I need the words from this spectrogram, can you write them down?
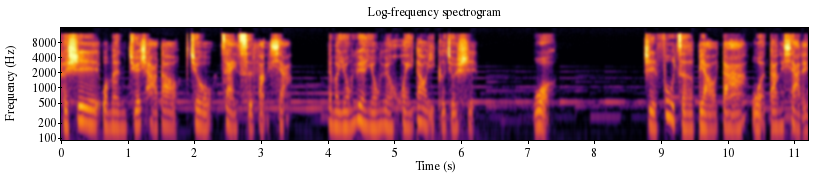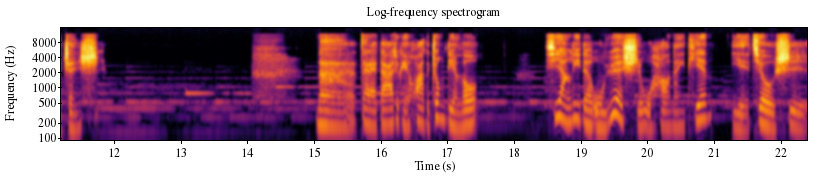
可是我们觉察到，就再次放下。那么永远永远回到一个，就是我只负责表达我当下的真实。那再来，大家就可以画个重点喽。西洋历的五月十五号那一天，也就是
